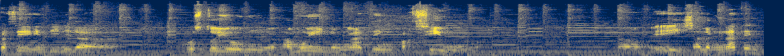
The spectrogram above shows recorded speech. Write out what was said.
kasi hindi nila gusto yung amoy ng ating paksiw. Okay, salang natin.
